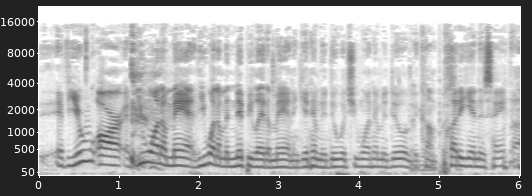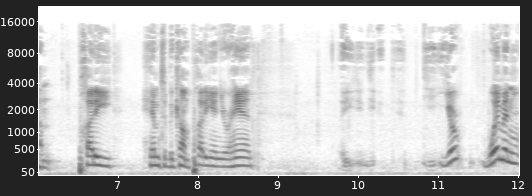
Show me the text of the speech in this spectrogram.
If you are, if you want a man, if you want to manipulate a man and get him to do what you want him to do and become putty in his hand, uh, putty him to become putty in your hand. Your women,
